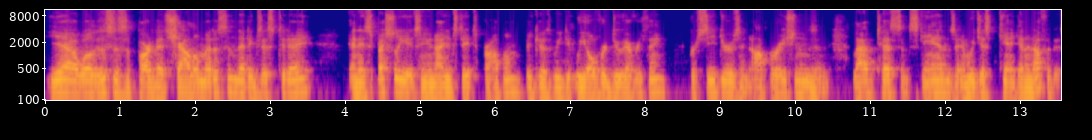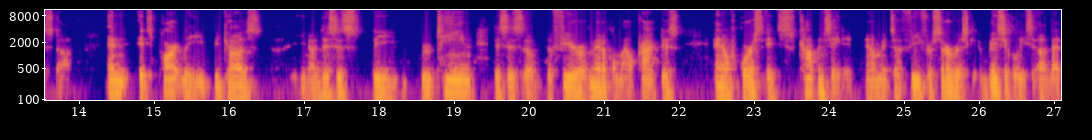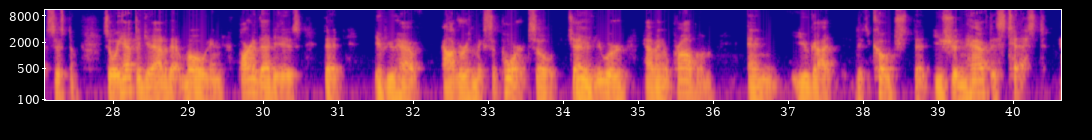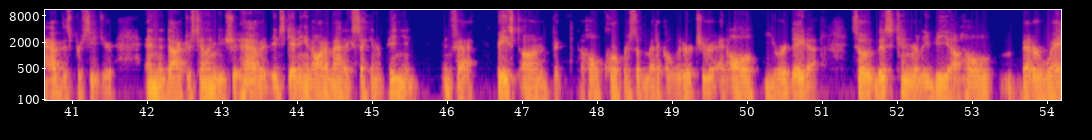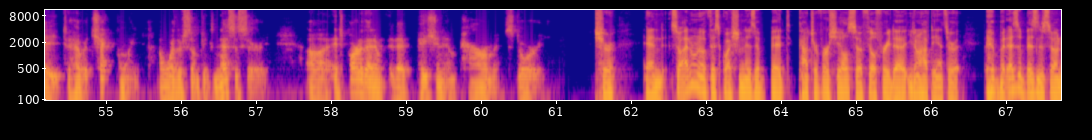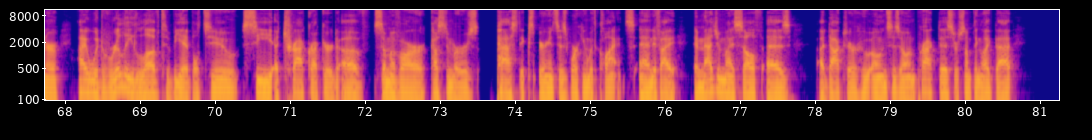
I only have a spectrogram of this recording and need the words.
Yeah, well, this is a part of that shallow medicine that exists today. And especially it's a United States problem because we do, we overdo everything procedures and operations and lab tests and scans, and we just can't get enough of this stuff and it's partly because you know this is the routine this is the, the fear of medical malpractice and of course it's compensated um, it's a fee for service basically uh, that system so we have to get out of that mode and part of that is that if you have algorithmic support so chad mm. if you were having a problem and you got the coach that you shouldn't have this test have this procedure and the doctor's telling you you should have it, it's getting an automatic second opinion, in fact, based on the, the whole corpus of medical literature and all your data. So this can really be a whole better way to have a checkpoint on whether something's necessary. Uh, it's part of that that patient empowerment story. Sure. And so I don't know if this question is a bit controversial, so feel free to you don't have to answer it. But as a business owner, I would really love to be able to see a track record of some of our customers' past experiences working with clients. And if I imagine myself as a doctor who owns his own practice or something like that,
